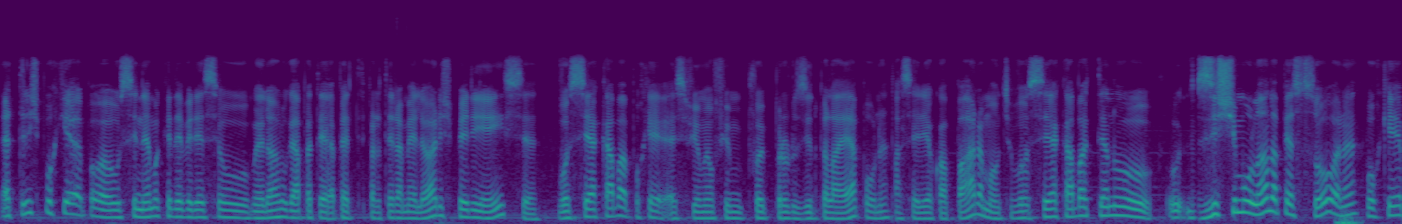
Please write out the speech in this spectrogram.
É triste porque pô, o cinema que deveria ser o melhor lugar para ter, pra ter a melhor experiência, você acaba, porque esse filme é um filme que foi produzido pela Apple, né? Parceria com a Paramount, você acaba tendo. desestimulando a pessoa, né? Porque,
